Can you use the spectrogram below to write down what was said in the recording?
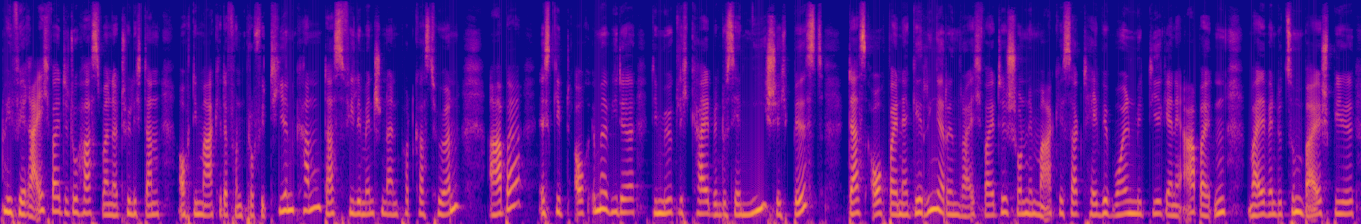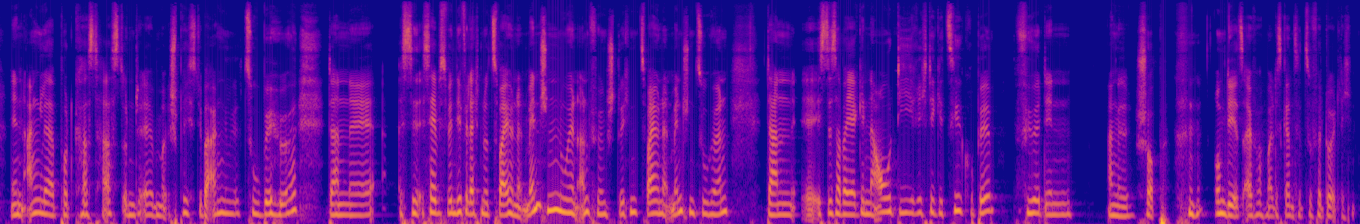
wie viel Reichweite du hast, weil natürlich dann auch die Marke davon profitieren kann, dass viele Menschen deinen Podcast hören. Aber es gibt auch immer wieder die Möglichkeit, wenn du sehr nischig bist, dass auch bei einer geringeren Reichweite schon eine Marke sagt, hey, wir wollen mit dir gerne arbeiten, weil wenn du zum Beispiel einen Angler-Podcast hast und ähm, sprichst über Angelzubehör, dann äh, selbst wenn dir vielleicht nur 200 Menschen, nur in Anführungsstrichen 200 Menschen zuhören, dann äh, ist es aber ja genau die richtige Zielgruppe, für den Angelshop, um dir jetzt einfach mal das Ganze zu verdeutlichen.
